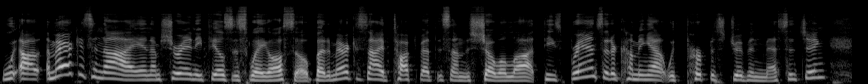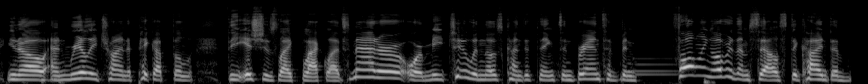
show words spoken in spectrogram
We, uh, Americus and I, and I'm sure Annie feels this way also, but Americus and I have talked about this on the show a lot. These brands that are coming out with purpose-driven messaging, you know, and really trying to pick up the the issues like Black Lives Matter or Me Too and those kinds of things, and brands have been falling over themselves to kind of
